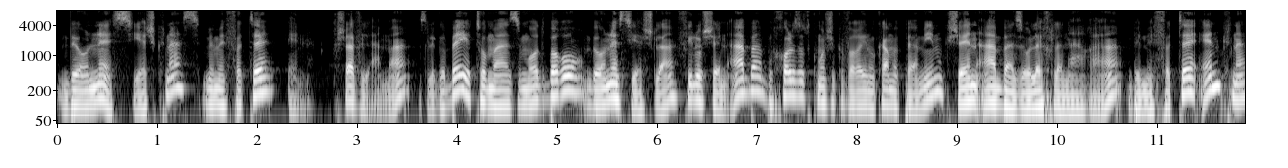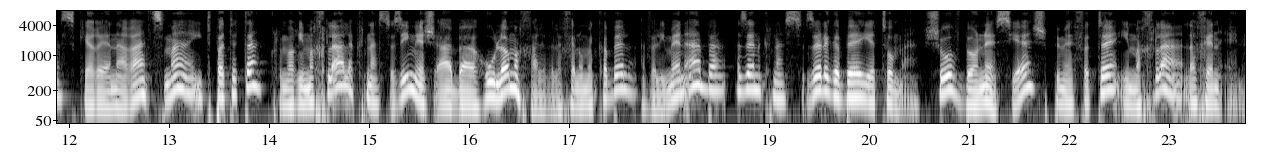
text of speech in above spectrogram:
באונס יש קנס, במפתה אין. עכשיו למה? אז לגבי יתומה זה מאוד ברור, באונס יש לה, אפילו שאין אבא, בכל זאת כמו שכבר ראינו כמה פעמים, כשאין אבא זה הולך לנערה, במפתה אין קנס, כי הרי הנערה עצמה התפתתה, כלומר היא מחלה על הקנס, אז אם יש אבא הוא לא מחל ולכן הוא מקבל, אבל אם אין אבא אז אין קנס, זה לגבי יתומה. שוב, באונס יש, במפתה היא מחלה, לכן אין.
